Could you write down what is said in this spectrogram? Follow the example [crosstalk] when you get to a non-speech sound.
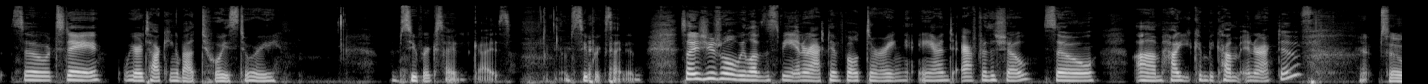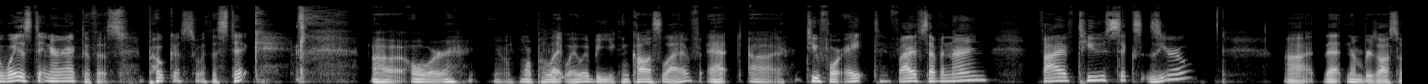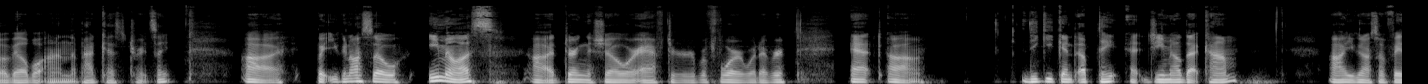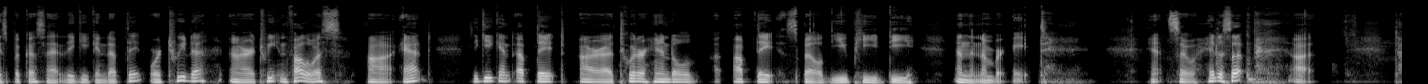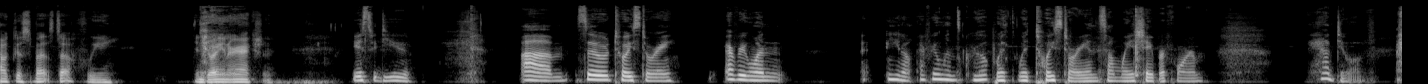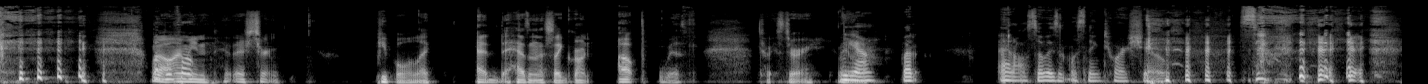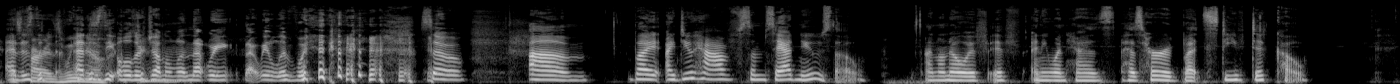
so today we are talking about Toy Story. I'm super excited, guys. I'm super [laughs] excited. So as usual, we love this to be interactive both during and after the show. So um, how you can become interactive. So ways to interact with us. Poke us with a stick. [laughs] uh, or you know, more polite way would be you can call us live at uh, 248 579 5260. Uh, that number is also available on the Podcast Detroit site. Uh, but you can also email us uh, during the show or after or before or whatever at uh, thegeekendupdate at gmail.com. Uh, you can also Facebook us at The Geekend Update or tweet, uh, or tweet and follow us uh, at The Geekend Update. Our uh, Twitter handle uh, update is spelled UPD and the number 8. Yeah, so hit us up. Uh, talk to us about stuff. We enjoy interaction. Yes, we do. Um, so Toy Story. Everyone, you know, everyone's grew up with with Toy Story in some way, shape, or form. They had to have. [laughs] Well, before- I mean, there's certain people like Ed that hasn't necessarily grown up with Toy Story. They yeah, Ed also isn't listening to our show. [laughs] so [laughs] as is far the, as we Ed know, is the older gentleman that we that we live with. [laughs] so, um, but I do have some sad news though. I don't know if if anyone has has heard, but Steve Ditko,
